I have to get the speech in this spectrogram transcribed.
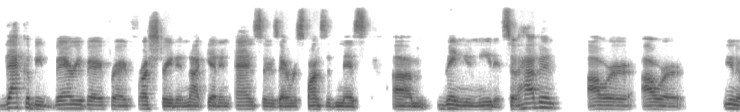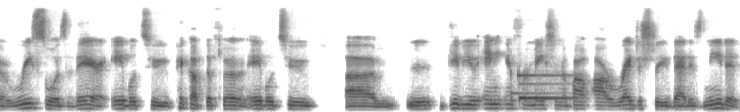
that could be very very very frustrating not getting answers and responsiveness um, when you need it. So having our our you know resource there able to pick up the phone able to um, give you any information about our registry that is needed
